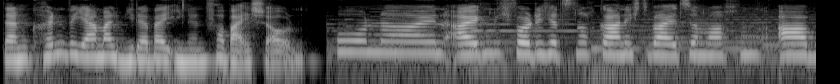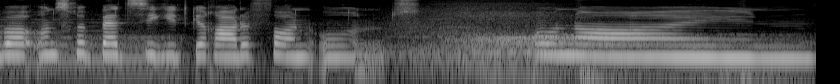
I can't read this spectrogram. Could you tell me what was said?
dann können wir ja mal wieder bei ihnen vorbeischauen. Oh nein, eigentlich wollte ich jetzt noch gar nicht weitermachen, aber unsere Betsy geht gerade von uns. Oh nein.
